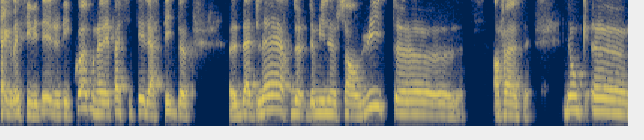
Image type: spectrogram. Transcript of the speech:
l'agressivité, je dis quoi? Vous n'avez pas cité l'article d'Adler de, 1908 euh, Enfin, donc, euh,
